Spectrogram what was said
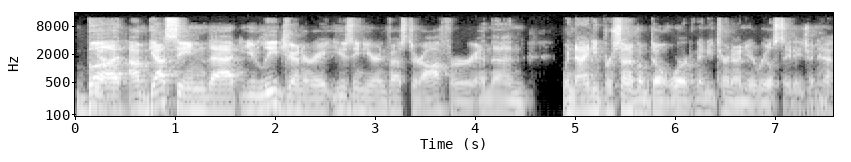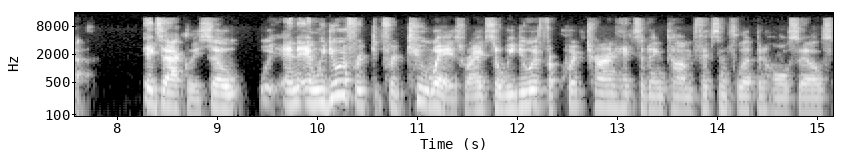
but yeah. I'm guessing that you lead generate using your investor offer, and then when 90% of them don't work, then you turn on your real estate agent hat. Exactly. So and and we do it for for two ways, right? So we do it for quick turn hits of income, fix and flip and wholesales,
